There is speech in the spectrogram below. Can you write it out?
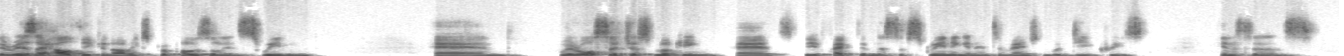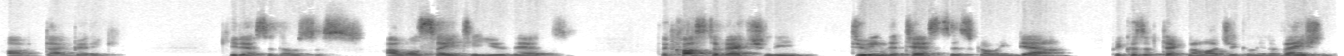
There is a health economics proposal in Sweden, and we're also just looking at the effectiveness of screening and intervention would decrease incidence of diabetic ketoacidosis. I will say to you that the cost of actually doing the tests is going down because of technological innovations.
